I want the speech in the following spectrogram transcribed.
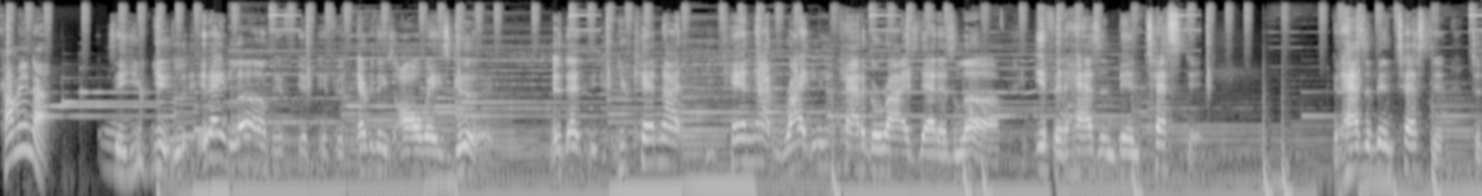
Coming up. See, you, you it ain't love if, if, if everything's always good. That you cannot you cannot rightly categorize that as love if it hasn't been tested. It hasn't been tested to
